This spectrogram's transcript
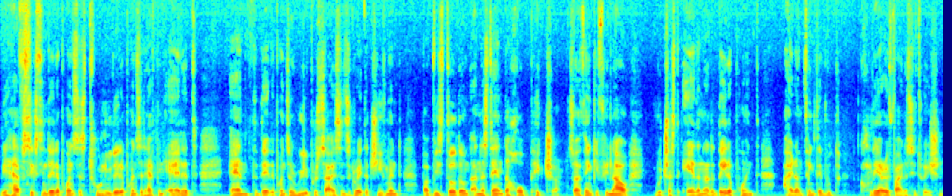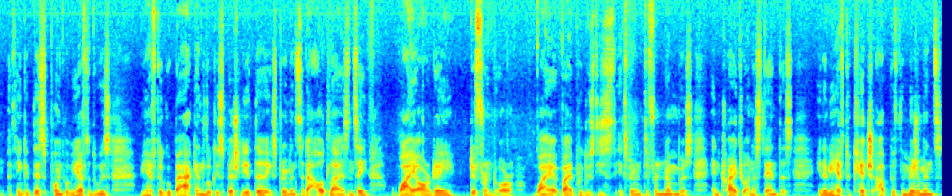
we have 16 data points, there's two new data points that have been added, and the data points are really precise. It's a great achievement, but we still don't understand the whole picture. So I think if you now would just add another data point, I don't think they would clarify the situation. I think at this point, what we have to do is we have to go back and look, especially at the experiments that are outliers, and say why are they different or why why produce these experiments different numbers and try to understand this. You know, we have to catch up with the measurements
